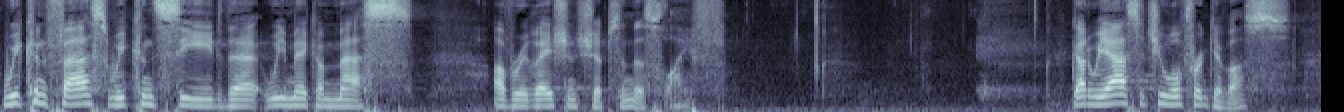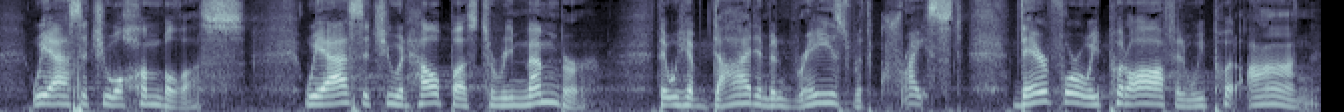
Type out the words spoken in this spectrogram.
we confess, we concede that we make a mess of relationships in this life. God, we ask that you will forgive us. We ask that you will humble us. We ask that you would help us to remember that we have died and been raised with Christ. Therefore, we put off and we put on,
